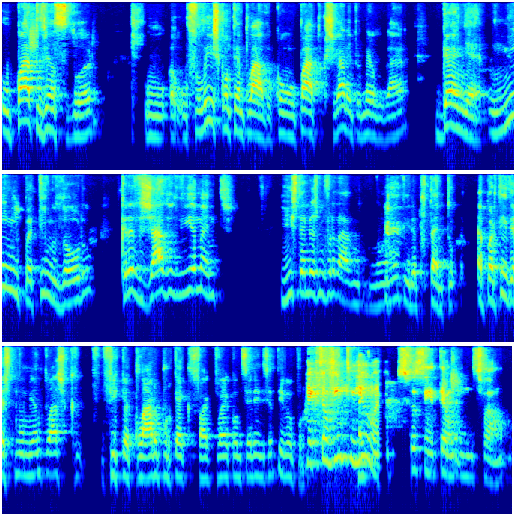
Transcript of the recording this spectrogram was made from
o pato vencedor, o, o feliz contemplado com o pato que chegar em primeiro lugar, ganha um mini patinho de ouro cravejado de diamantes. E isto é mesmo verdade, não é mentira. Portanto, a partir deste momento, acho que fica claro porque é que de facto vai acontecer a iniciativa. Porque é que são 20 mil, não é? Se fossem até um, sei lá, um,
